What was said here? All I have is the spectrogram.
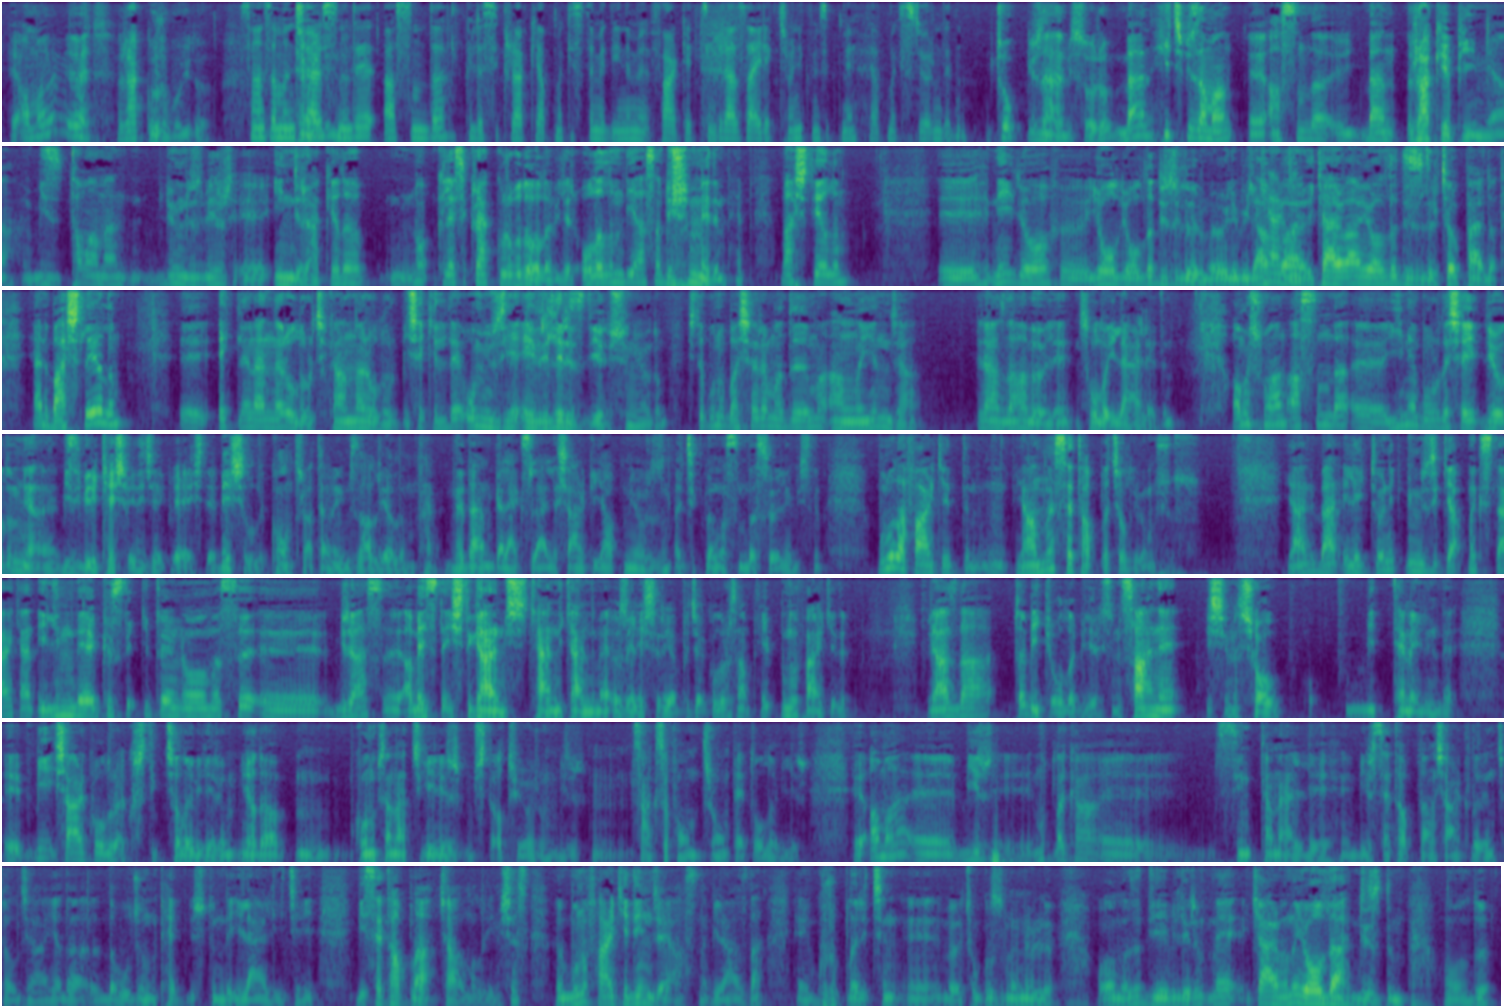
E, ama evet rock grubuydu. Sen zaman temelinde. içerisinde aslında klasik rock yapmak istemediğini mi fark ettin? Biraz daha elektronik müzik mi yapmak istiyorum dedin? Çok güzel bir soru. Ben hiçbir zaman e, aslında e, ben rock yapayım ya. Biz tamamen dümdüz bir e, indie rock ya da no, klasik rock grubu da olabilir. Olalım diye aslında düşünmedim. Hep başlayalım, e, neydi o? E, yol yolda düzülür mü? Öyle bir laf Kervan. vardı kervan yolda düzülür. Çok pardon. Yani başlayalım. E, eklenenler olur çıkanlar olur. Bir şekilde o müziğe evriliriz diye düşünüyordum. İşte bunu başaramadığımı anlayınca biraz daha böyle solo ilerledim. Ama şu an aslında e, yine burada şey diyordum ya e, bizi biri keşfedecek ve işte 5 yıllık kontrat hemen imzalayalım. Neden galaksilerle şarkı yapmıyoruzun açıklamasında söylemiştim. Bunu da fark ettim. Yanlış setupla çalıyormuşuz. Yani ben elektronik bir müzik yapmak isterken elimde akustik gitarın olması e, biraz e, abeste iştigalmiş. Kendi kendime öz eleştiri yapacak olursam hep bunu fark edip biraz daha tabii ki olabilir. Şimdi sahne işimiz, show bir temelinde. E, bir şarkı olur akustik çalabilirim ya da konuk sanatçı gelir işte atıyorum bir saksafon trompet olabilir. E, ama e, bir mutlaka synth temelli bir setup'tan şarkıların çalacağı ya da davulcunun pad üstünde ilerleyeceği bir setup'la çalmalıymışız. Bunu fark edince aslında biraz da gruplar için böyle çok uzun ömürlü olmadı diyebilirim ve kervanı yolda düzdüm oldu.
